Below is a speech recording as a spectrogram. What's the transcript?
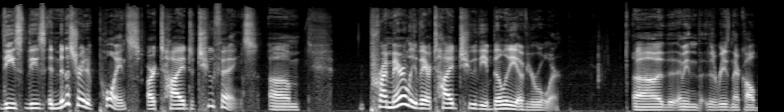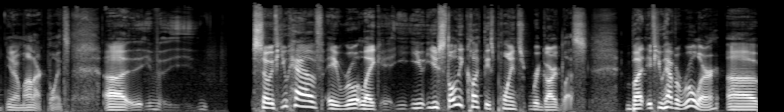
these these administrative points are tied to two things. Um, primarily, they are tied to the ability of your ruler. Uh, I mean, a reason they're called, you know, monarch points. Uh, so if you have a rule like you you slowly collect these points regardless. But if you have a ruler uh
